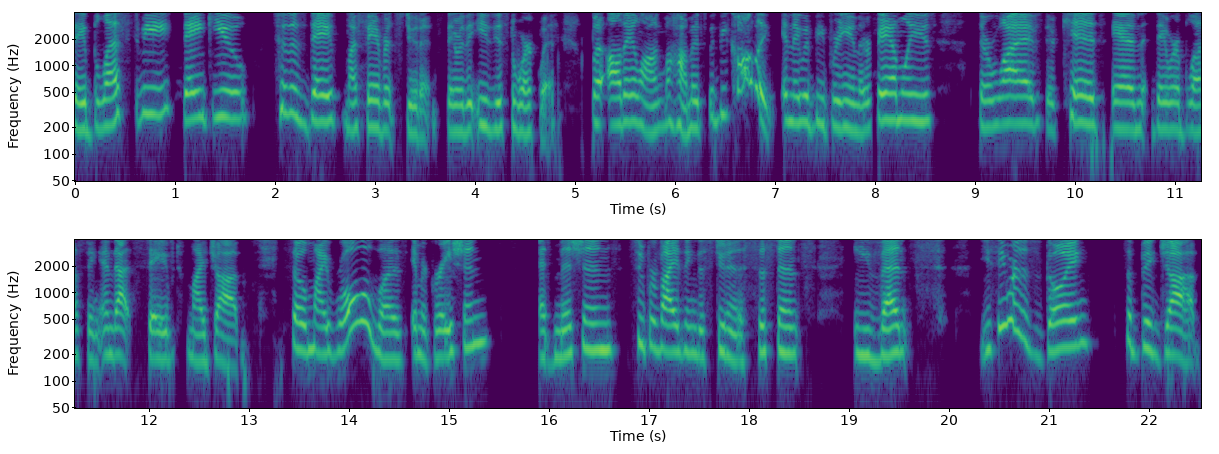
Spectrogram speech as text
They blessed me. Thank you. To this day, my favorite students. They were the easiest to work with. But all day long, Muhammads would be calling and they would be bringing their families, their wives, their kids, and they were a blessing. And that saved my job. So my role was immigration, admissions, supervising the student assistants, events. You see where this is going? It's a big job.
